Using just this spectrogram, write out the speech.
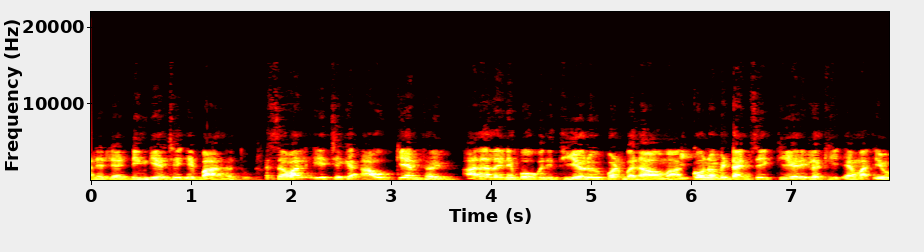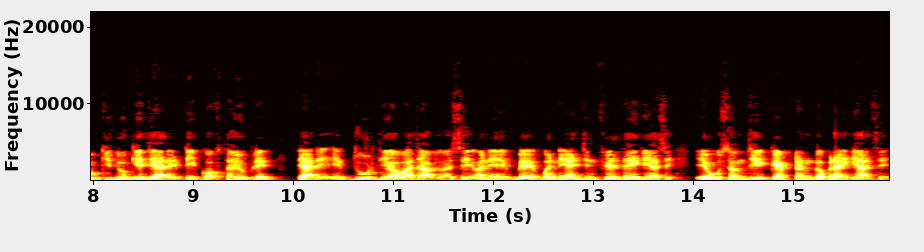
અને લેન્ડિંગ ગેર છે એ બહાર હતું. સવાલ એ છે કે આવું કેમ થયું? આના લઈને બહુ બધી થિયરીઓ પણ બનાવવામાં આવી. ઇકોનોમી ટાઈમ્સે એક થિયરી લખી, એમાં એવું કીધું કે જ્યારે ટેક ઓફ થયું પ્લેન ત્યારે એક જોરથી અવાજ આવ્યો હશે અને બે, બંને એન્જિન ફેલ થઈ ગયા છે. એવું સમજી કેપ્ટન ગભરાઈ ગયા હશે.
